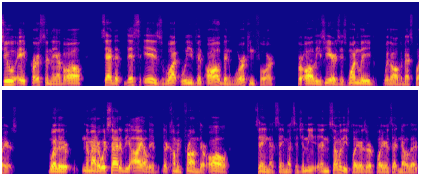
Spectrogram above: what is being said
to a person they have all said that this is what we've been all been working for for all these years is one league with all the best players whether no matter which side of the aisle they're, coming from, they're all saying that same message. And the and some of these players are players that know that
